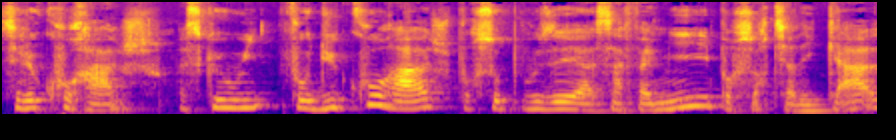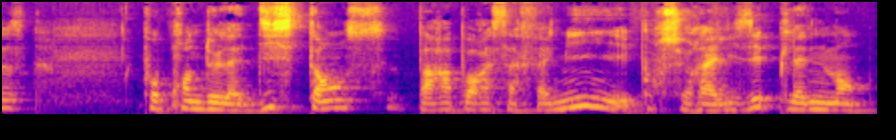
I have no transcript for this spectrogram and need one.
c'est le courage. Parce que oui, il faut du courage pour s'opposer à sa famille, pour sortir des cases, pour prendre de la distance par rapport à sa famille et pour se réaliser pleinement.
